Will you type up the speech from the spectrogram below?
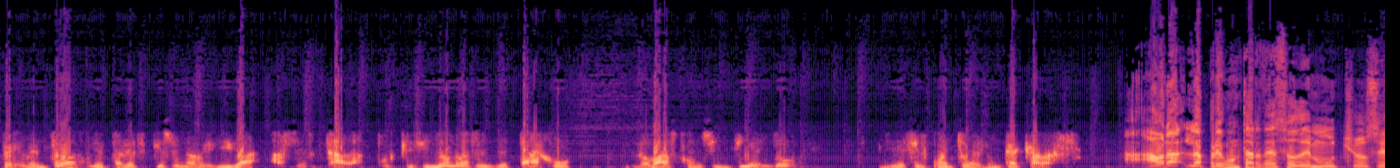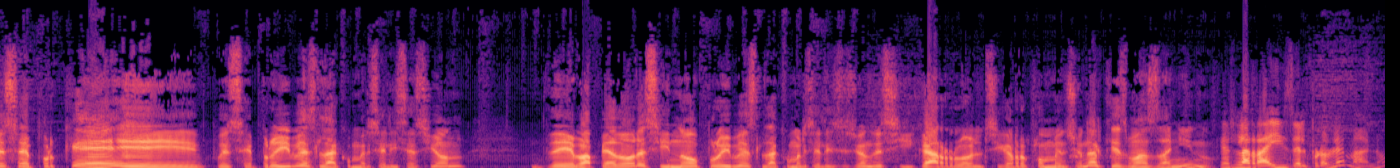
pero entrada me parece que es una medida acertada, porque si no lo haces de tajo, lo vas consintiendo y es el cuento de nunca acabar. Ahora, la pregunta, Ernesto, de muchos es eh, ¿por qué eh, pues se prohíbes la comercialización de vapeadores y no prohíbes la comercialización de cigarro, el cigarro convencional, que es más dañino? Que es la raíz del problema, ¿no?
